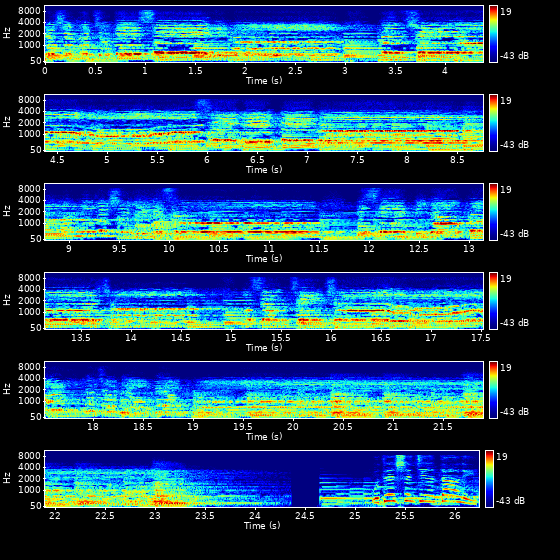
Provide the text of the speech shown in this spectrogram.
人生恒久的喜乐。需要心灵平安。当你认识耶稣，你心要歌唱，好像清晨得着了亮光。我对圣经的道理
